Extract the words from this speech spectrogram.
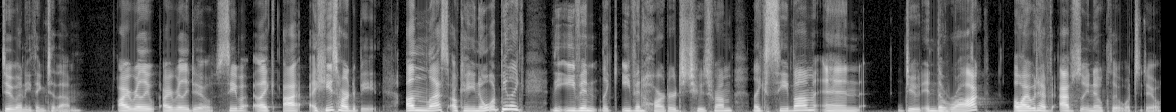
do anything to them. I really, I really do. CBum, like I, he's hard to beat. Unless, okay, you know what would be like the even, like even harder to choose from, like CBum and dude in The Rock. Oh, I would have absolutely no clue what to do.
